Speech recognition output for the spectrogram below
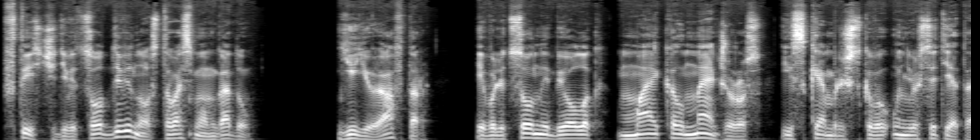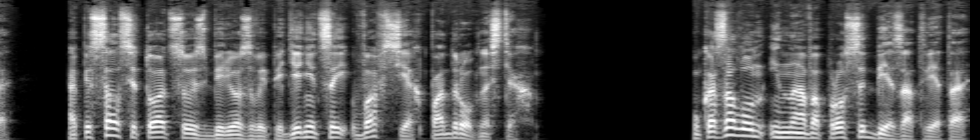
в 1998 году. Ее автор, эволюционный биолог Майкл Мэджерус из Кембриджского университета, описал ситуацию с березовой педеницей во всех подробностях. Указал он и на вопросы без ответа,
